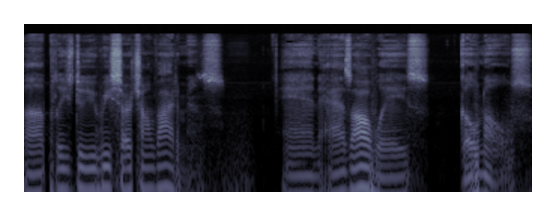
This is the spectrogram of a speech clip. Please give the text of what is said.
Uh, please do your research on vitamins. And as always, go Noles.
